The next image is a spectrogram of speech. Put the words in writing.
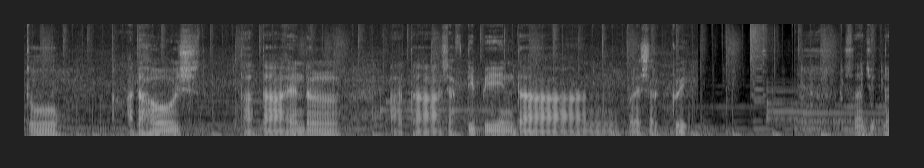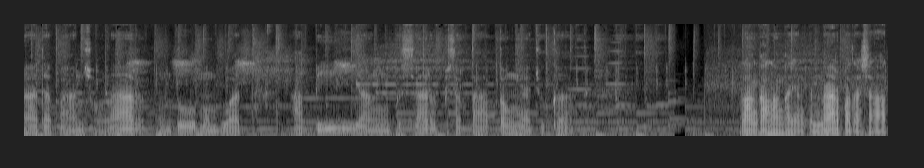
tube ada hose tata handle ada safety pin dan pressure gauge selanjutnya ada bahan solar untuk membuat api yang besar beserta tongnya juga. Langkah-langkah yang benar pada saat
